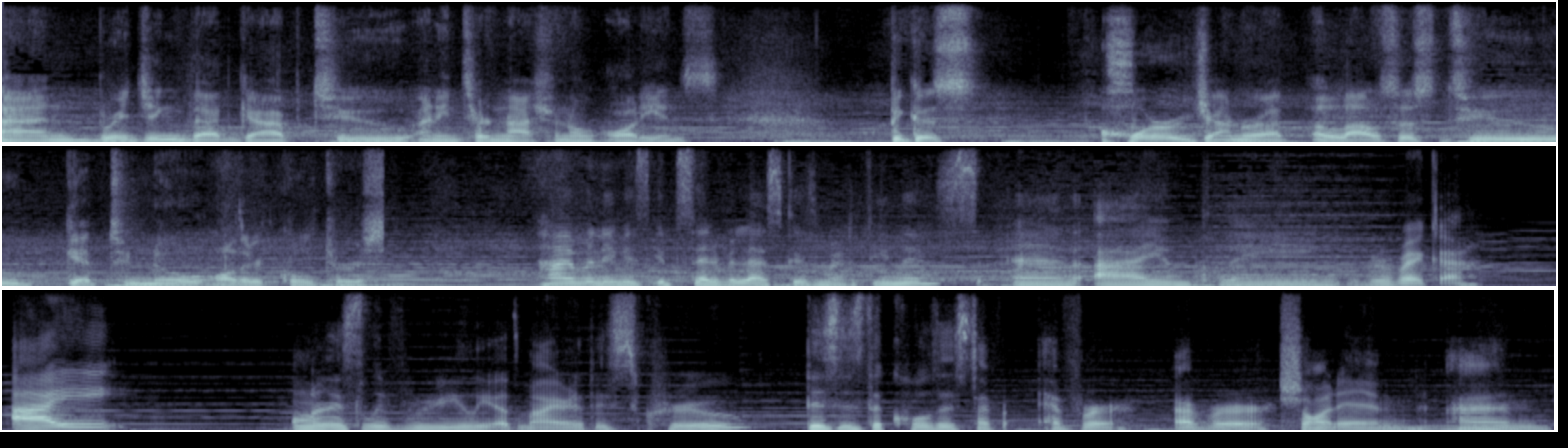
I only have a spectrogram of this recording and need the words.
and bridging that gap to an international audience. Because horror genre allows us to get to know other cultures. Hi, my name is Itzel Velasquez Martinez, and I am playing Rebecca. I honestly really admire this crew. This is the coldest I've ever, ever shot in, and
